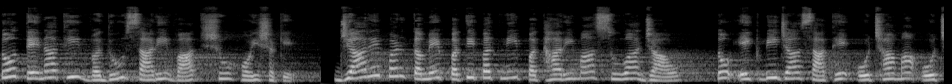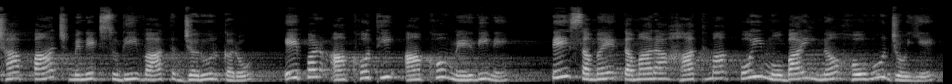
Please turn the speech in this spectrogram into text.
તો તેનાથી વધુ સારી વાત શું હોઈ શકે? જ્યારે પણ તમે પતિ પત્ની પથારીમાં સૂવા જાઓ, તો એકબીજા સાથે ઓછામાં ઓછા પાંચ મિનિટ સુધી વાત જરૂર કરો, એ પણ આંખોથી આંખો મેળવીને, તે સમયે તમારા હાથમાં કોઈ મોબાઈલ ન હોવું જોઈએ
